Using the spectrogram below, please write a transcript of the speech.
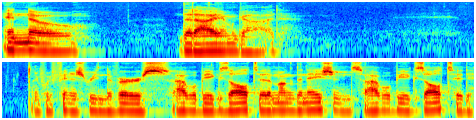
And know that I am God. If we finish reading the verse, I will be exalted among the nations, I will be exalted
